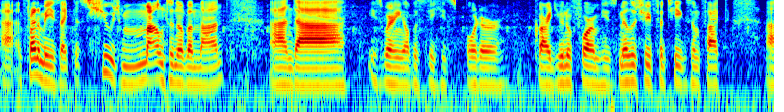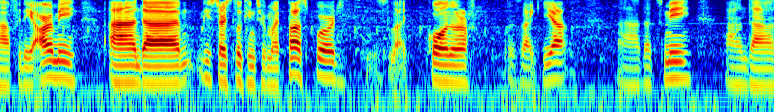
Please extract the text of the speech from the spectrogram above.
uh, in front of me. He's like this huge mountain of a man, and uh, he's wearing obviously his border guard uniform, his military fatigues, in fact, uh, for the army. And um, he starts looking through my passport. He's like, Conor. I was like, yeah, uh, that's me. And uh,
